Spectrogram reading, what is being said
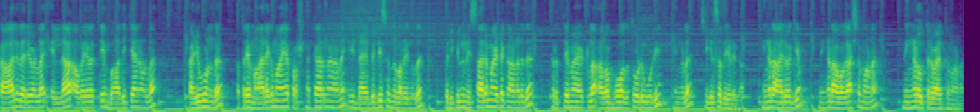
കാൽ വരെയുള്ള എല്ലാ അവയവത്തെയും ബാധിക്കാനുള്ള കഴിവുണ്ട്. അത്രയും മാരകമായ പ്രശ്നക്കാരനാണ് ഈ ഡയബറ്റീസ് എന്ന് പറയുന്നത്. ഒരിക്കലും നിസ്സാരമായിട്ട് കാണരുത്. കൃത്യമായിട്ടുള്ള അവബോധത്തോടു കൂടി നിങ്ങൾ ചികിത്സ തേടുക. നിങ്ങളുടെ ആരോഗ്യം നിങ്ങളുടെ അവകാശമാണ്. നിങ്ങളുടെ ഉത്തരവാദിത്തമാണ്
